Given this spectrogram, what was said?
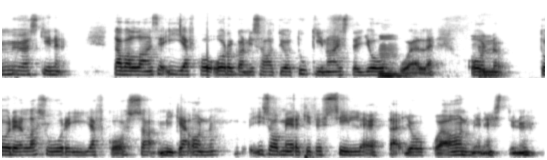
myöskin tavallaan se IFK-organisaatio tuki naisten joukkueelle mm. on mm todella suuri IFKssa, mikä on iso merkitys sille, että joukkue on menestynyt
